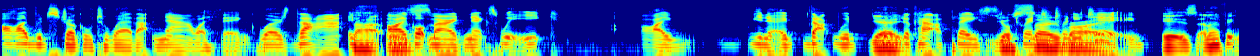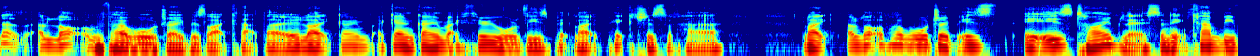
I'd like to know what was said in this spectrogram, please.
I would struggle to wear that now, I think. Whereas that, if That I got married next week, I, you know, that would, Yeah, would look out of place in so 2022. right it is and i think that's a lot with her wardrobe is like that though like going again going back through all of these like pictures of her like a lot of her wardrobe is it is timeless and it can be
